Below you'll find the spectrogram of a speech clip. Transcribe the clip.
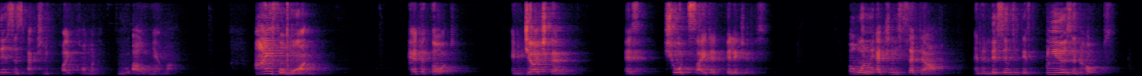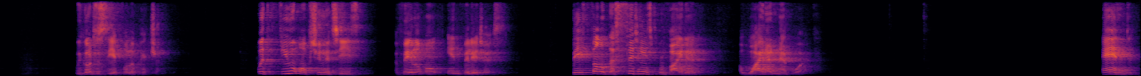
This is actually quite common throughout Myanmar. I, for one, had the thought and judged them as short sighted villagers. But when we actually sat down and listened to their fears and hopes, we got to see a fuller picture. With few opportunities available in villages, they felt that cities provided a wider network. And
